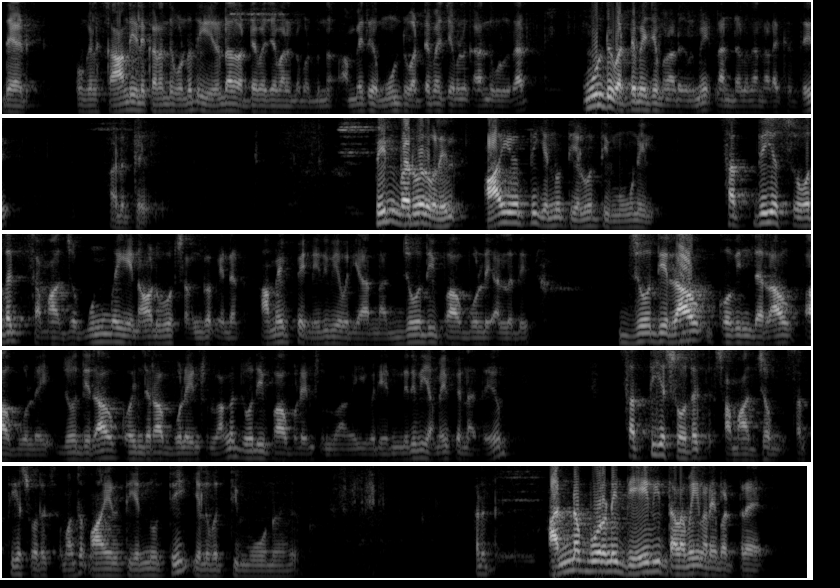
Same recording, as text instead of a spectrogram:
தேர்ட் உங்களுக்கு காந்தியில் கலந்து கொண்டது இரண்டாவது வட்டமேஜை மாநாடு மட்டும்தான். அம்பேத்கர் மூன்று வட்டமேஜை மாநாடு கலந்து கொள்கிறார். மூன்று வட்டமேஜை மாநாடுகளுமே லண்டனில் தான் நடக்குது. அடுத்து பின் வருவர்களில் ஆயிரத்தி எண்ணூத்தி எழுவத்தி மூணில் சத்திய சோதக் சமாஜம் உண்மையை நாடுவோர் சங்கம் என்ற அமைப்பை நிறுவியவர் யார்னா ஜோதி பாபுலே அல்லது ஜோதிராவ் கோவிந்தராவ் பாபுலே. ஜோதிராவ் கோவிந்தராவ் பூலேன்னு சொல்லுவாங்க ஜோதி பாபுலேன்னு சொல்லுவாங்க. இவர் நிறுவிய அமைப்பு என்னது? சத்திய சோதக் சமாஜம். சத்திய சோதக் சமாஜம் ஆயிரத்தி எண்ணூத்தி எழுவத்தி மூணு. அடுத்து அன்னபூரணி தேவி தலைமையில் நடைபெற்ற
